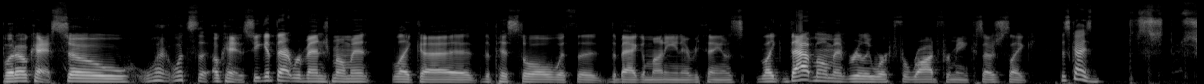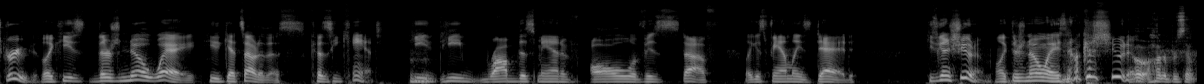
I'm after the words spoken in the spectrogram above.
But okay, so what what's the okay, so you get that revenge moment, like uh the pistol with the the bag of money and everything. It was like that moment really worked for Rod for me because I was just like, this guy's screwed. Like he's there's no way he gets out of this because he can't. He mm-hmm. he robbed this man of all of his stuff. Like his family's dead. He's gonna shoot him. Like there's no way he's not gonna shoot him. oh, 100 percent.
